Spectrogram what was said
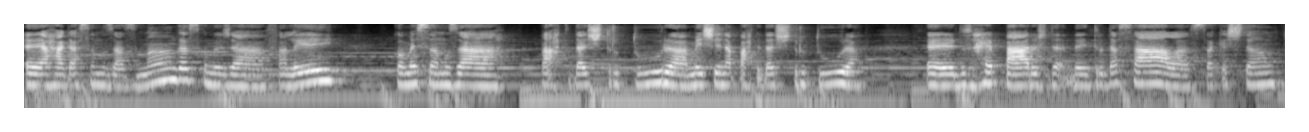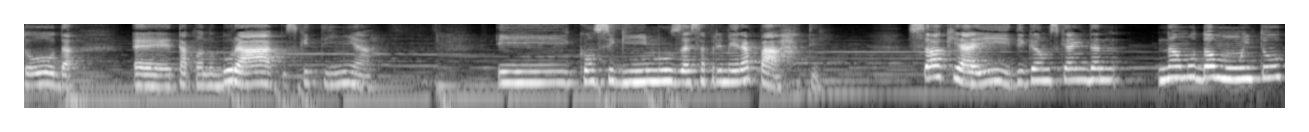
é, arragaçamos as mangas, como eu já falei, começamos a parte da estrutura, a mexer na parte da estrutura, é, dos reparos da, dentro das salas, a questão toda, é, tapando buracos que tinha. E conseguimos essa primeira parte. Só que aí, digamos que ainda não mudou muito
